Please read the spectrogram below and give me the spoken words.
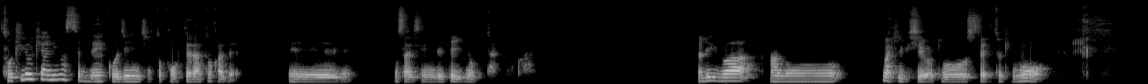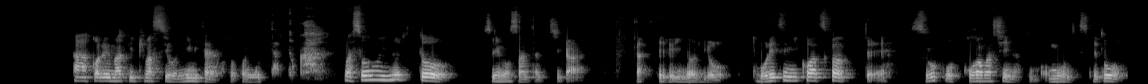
時々ありますよね。こう神社とかお寺とかで、えー、お賽銭入れて祈ったりとか。あるいは、あのまあ、日々仕事をしてる時も、ああ、これうまくいきますように、みたいなことを祈ったりとか。まあ、その祈りと、杉本さんたちがやってる祈りを同列にこう扱うって、すごくおこがましいなとも思うんですけど、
